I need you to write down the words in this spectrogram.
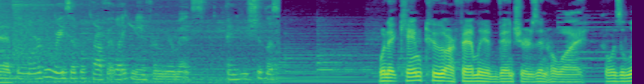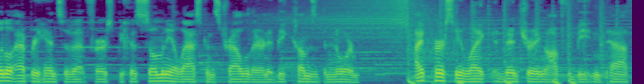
Said, The Lord will raise up a prophet like me from your midst, and you should listen. When it came to our family adventures in Hawaii, I was a little apprehensive at first because so many Alaskans travel there and it becomes the norm. I personally like adventuring off the beaten path.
